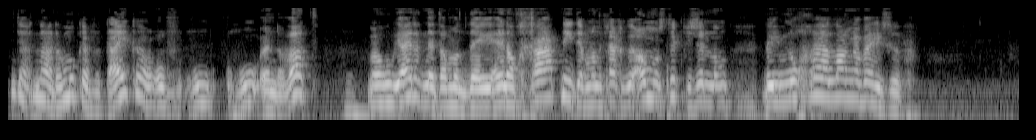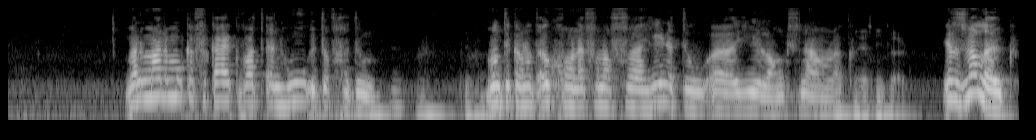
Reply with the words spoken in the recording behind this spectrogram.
Ja, nou, dan moet ik even kijken of hoe, hoe en de wat. Maar hoe jij dat net allemaal deed, en dat gaat niet, en want dan krijg je weer allemaal stukjes en dan ben je nog eh, langer bezig. Maar, maar dan moet ik even kijken wat en hoe ik dat ga doen. Want ik kan het ook gewoon even vanaf eh, hier naartoe, eh, hier langs namelijk. Dat is niet leuk. Ja, dat is wel leuk.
